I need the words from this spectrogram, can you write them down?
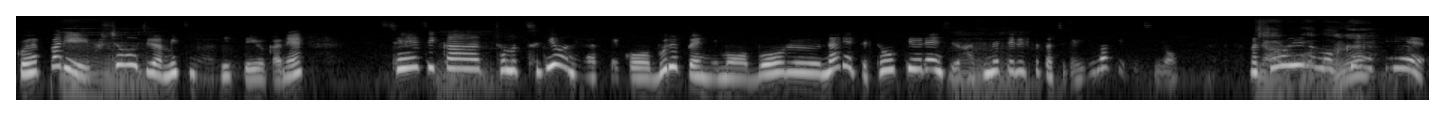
こうやっぱり不祥事は蜜の味っていうかね、政治家、その次を狙って、こう、ブルペンにもボール投げて投球練習始めてる人たちがいるわけですよ。まあ、そういうのも含めて、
